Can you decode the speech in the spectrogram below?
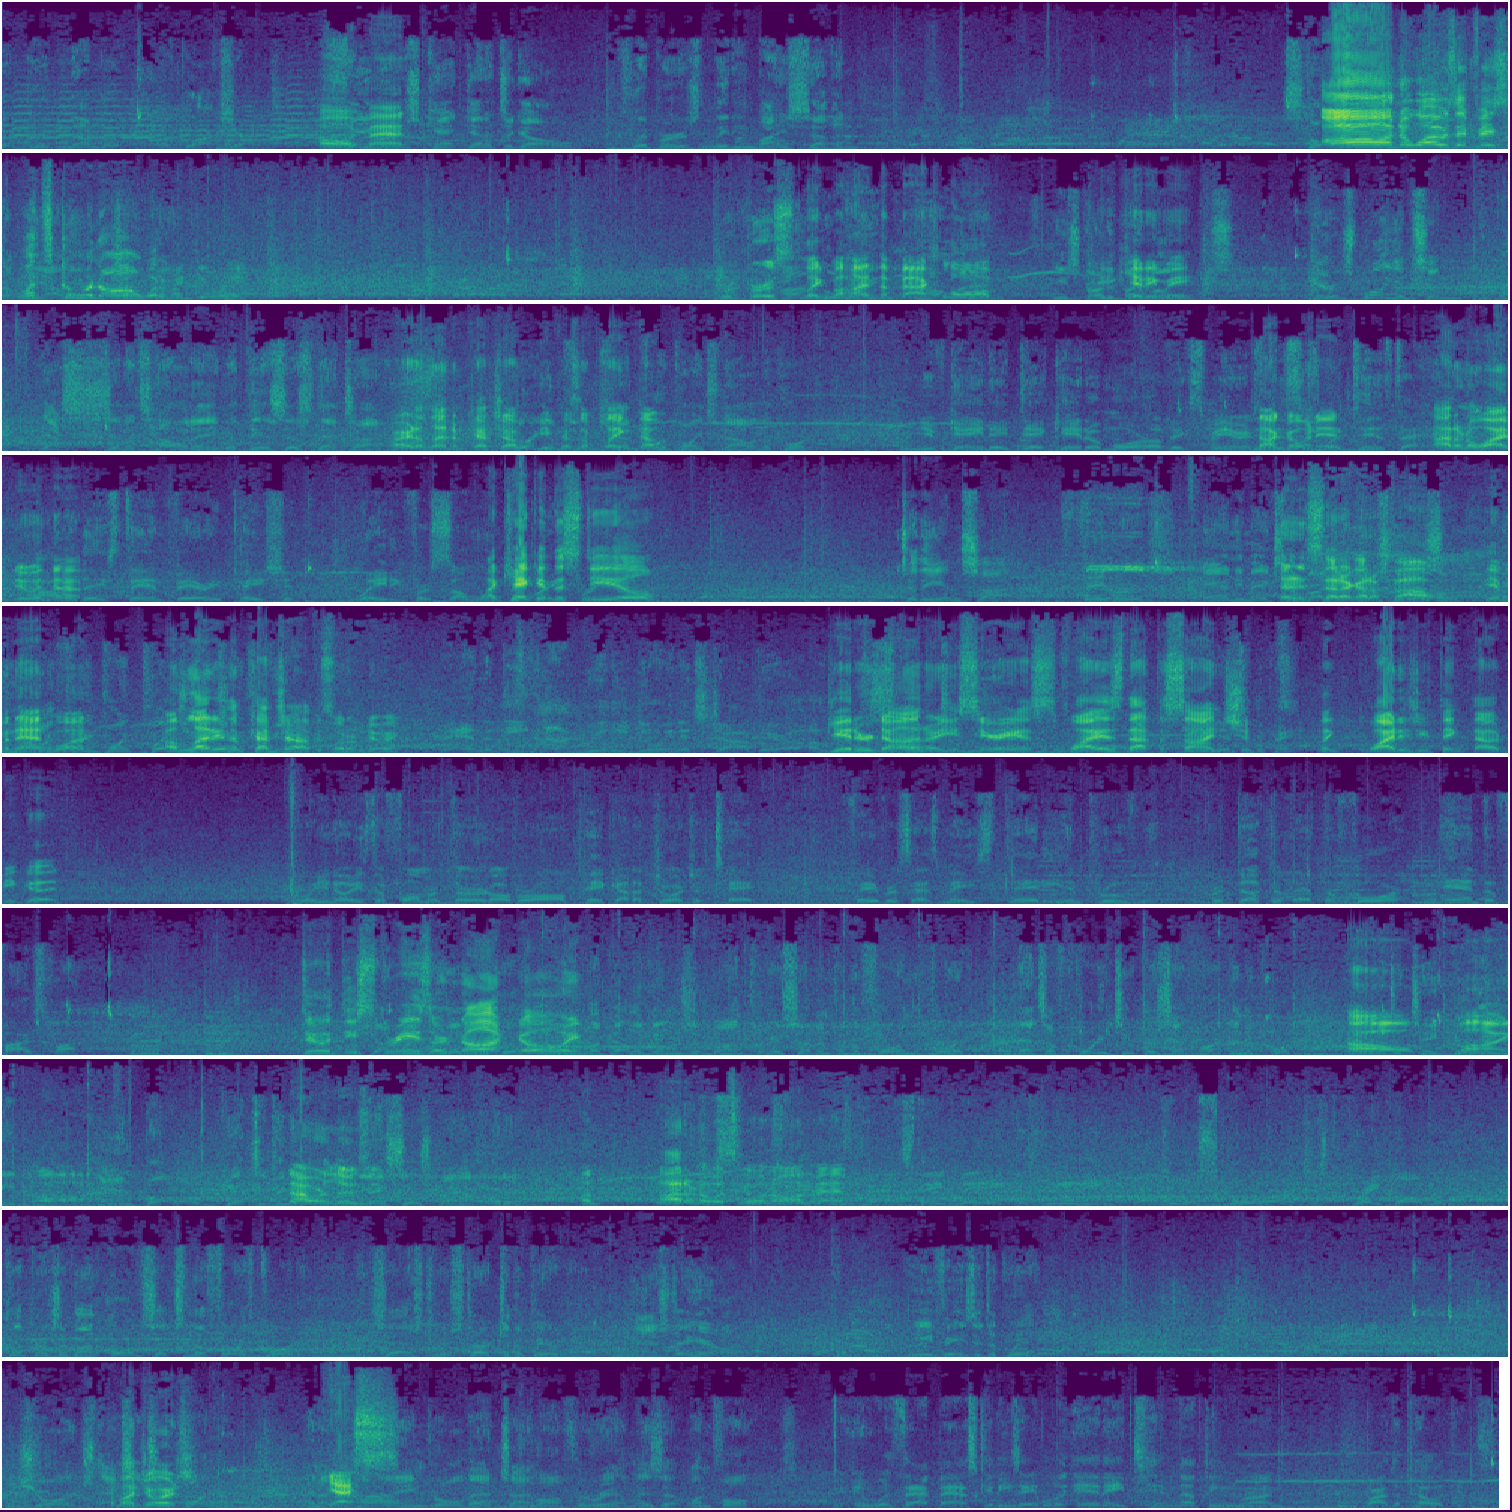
Block shots. Oh, Favors man. can't get it to go. Clippers leading by seven. Stolen Oh, no, why was I facing? What's going on? What am. I doing? Reverse, like, behind the back lob. He's Are you kidding me? Here's Williamson. Yes, and it's Holiday with the assist that time. All right, I'll let him catch up because I'm playing dumb. Four points now in the quarter. When you've gained a decade or more of experience, Not going is in. what tends to happen. I don't know why I'm doing that. They stand very patient, waiting for someone. I can't to get the break steal. To the inside. Favors, and he makes And instead, I got a foul. Give him an now and one. I'm letting them catch up. Is what I'm doing. And the D not really doing its job there. A- a Get her done? Are you serious? Why is that the sign? the like, why did you think that would be good? Well, you know he's the former third overall pick out of Georgia Tech. Favors has made steady improvement, productive at the four and the five spot. Dude, these threes are not going. The Pelicans have gone 3 of 7 from the 4 in the fourth. That's a 42% mark in the quarter. Oh, to take the my lead. God. And Ball gets it Now we're losing. by I'm, I don't know what's going on, man. every pass they make is leading to a score. Just great ball movement. Clippers have gone 0 of 6 in the fourth quarter. Disastrous start to the period. Pass to Harrell. He feeds it to Quinn. George. Come on, George. And Yes. kind roll that time off the rim as that one falls. And with that basket, he's able to end a 10-0 run by the Pelicans.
